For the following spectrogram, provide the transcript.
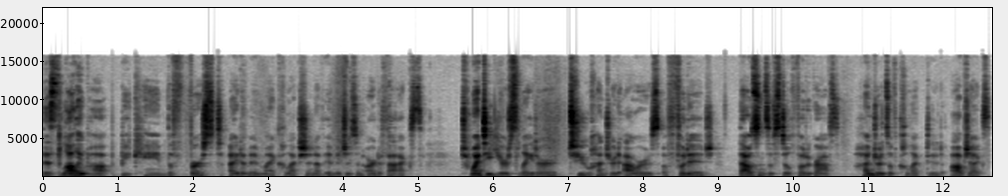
This lollipop became the first item in my collection of images and artifacts. 20 years later, 200 hours of footage, thousands of still photographs, hundreds of collected objects,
